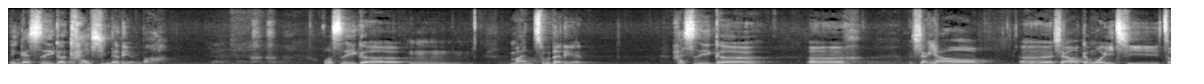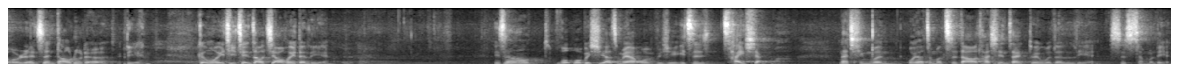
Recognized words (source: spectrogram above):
应该是一个开心的脸吧。或是一个嗯满足的脸，还是一个呃想要呃想要跟我一起走人生道路的脸，跟我一起建造教会的脸。你知道我我必须要怎么样？我必须一直猜想嘛。那请问我要怎么知道他现在对我的脸是什么脸？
